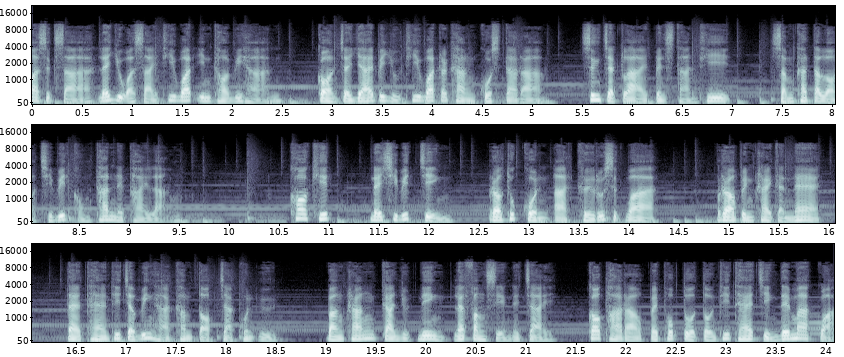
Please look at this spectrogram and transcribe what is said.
มาศึกษาและอยู่อาศัยที่วัดอินทรวิหาร ก่อนจะย้ายไปอยู่ที่วัดระฆังโคสตาราม ซึ่งจะกลายเป็นสถานที่ สำคัญตลอดชีวิตของท่านในภายหลัง ข้อคิดในชีวิตจริง เราทุกคนอาจเคยรู้สึกว่า เราเป็นใครกันแน่ แต่แทนที่จะวิ่งหาคำตอบจากคนอื่น บางครั้งการหยุดนิ่งและฟังเสียงในใจ ก็พาเราไปพบตัวตนที่แท้จริงได้มากกว่า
